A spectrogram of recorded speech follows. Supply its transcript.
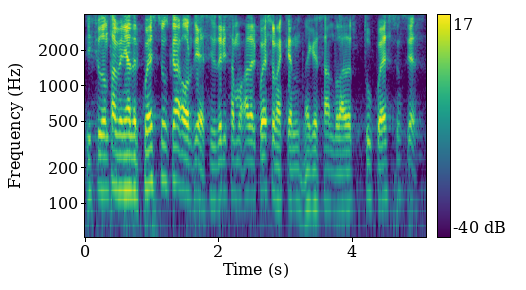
if you don't have any other questions, guys, or yes, if there is some other question, I can, I guess, handle other two questions, yes.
